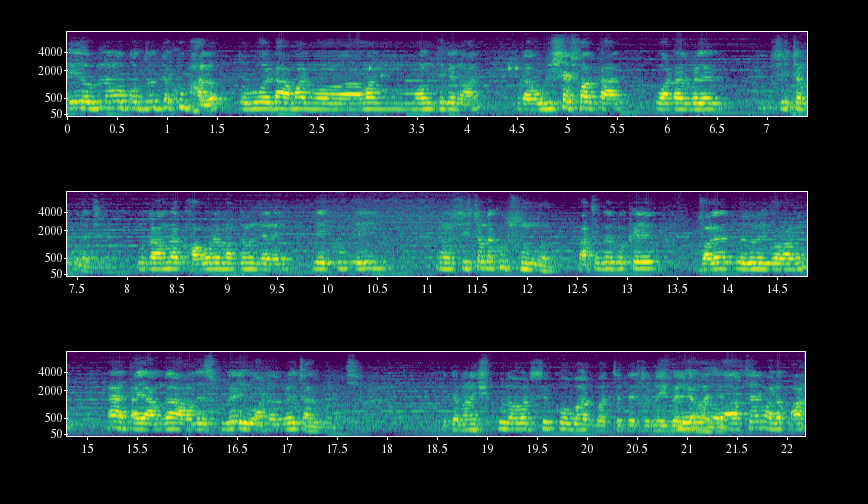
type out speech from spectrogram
এই অভিনব পদ্ধতিটা খুব ভালো তবুও এটা আমার ম- আমার মন থেকে নয়। ওটা উড়িষ্যা সরকার ওয়াটার বেলের সিস্টেম করেছে। ওটা আমরা খবরের মাধ্যমে জেনে যে খুব এই সিস্টেমটা খুব সুন্দর। বাচ্চাদের পক্ষে জলের প্রয়োজন এই গরমে হ্যাঁ তাই আমরা আমাদের স্কুলে এই ওয়াটার বেল চালু করেছি। এটা মানে স্কুল আওয়ার্সে কবার বাচ্চাদের জন্য এই বেলটা মানে পাঁচ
